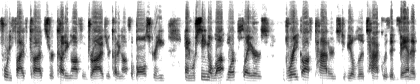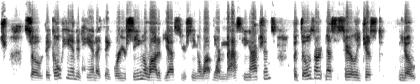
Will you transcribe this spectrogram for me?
45 cuts or cutting off of drives or cutting off a ball screen. And we're seeing a lot more players break off patterns to be able to attack with advantage. So they go hand in hand, I think, where you're seeing a lot of, yes, you're seeing a lot more masking actions, but those aren't necessarily just, you know,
